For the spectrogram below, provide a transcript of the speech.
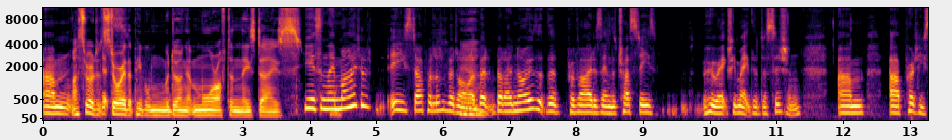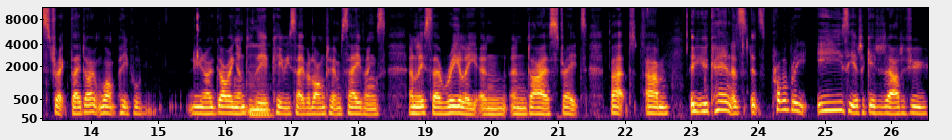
um, I saw a story that people were doing it more often these days. yes, and they might have eased up a little bit on Yeah. it, but but I know that the providers and the trustees who actually make the decision um, are pretty strict. They don't want people. You know, going into their KiwiSaver long-term savings unless they're really in, in dire straits. But um, you can. It's it's probably easier to get it out if you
